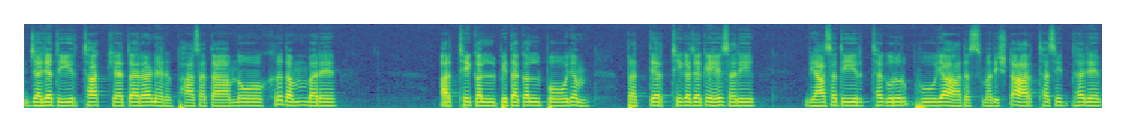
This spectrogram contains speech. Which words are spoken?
जयतीर्थाख्यतरनिर्भासतां नो हृदम्बरे। अर्थिकल्पितकल्पोऽयं प्रत्यर्थिगजकेसरी व्यासतीर्थगुरुर्भूयादस्मदिष्टार्थसिद्धये।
